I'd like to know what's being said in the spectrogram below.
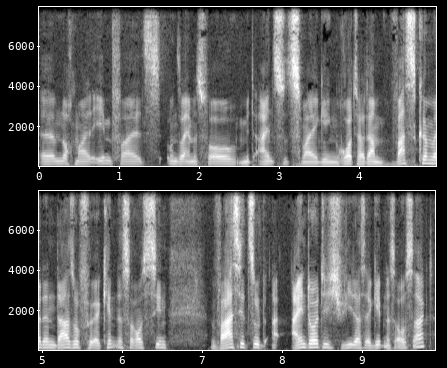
äh, nochmal ebenfalls unser MSV mit 1 zu 2 gegen Rotterdam. Was können wir denn da so für Erkenntnisse rausziehen? War es jetzt so eindeutig, wie das Ergebnis aussagt?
